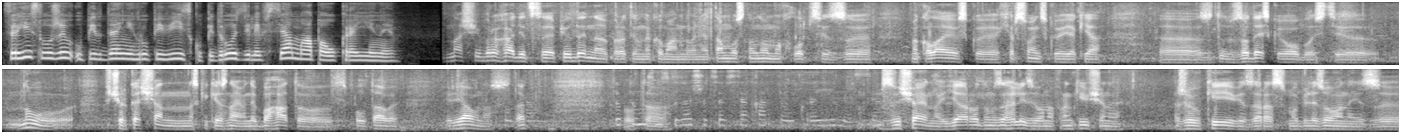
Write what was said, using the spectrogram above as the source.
Сергій служив у південній групі військ у підрозділі Вся мапа України. В нашій бригаді це південне оперативне командування. Там в основному хлопці з Миколаївської, Херсонської, як я, е, з з Одеської області. Ну, з Черкащан, наскільки я знаю, небагато, з Полтави. Ілля у нас, так? Тобто Полтава. можна сказати, що це вся карта України. Вся... Звичайно, я родом взагалі з Івано-Франківщини, жив в Києві, зараз мобілізований з е,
